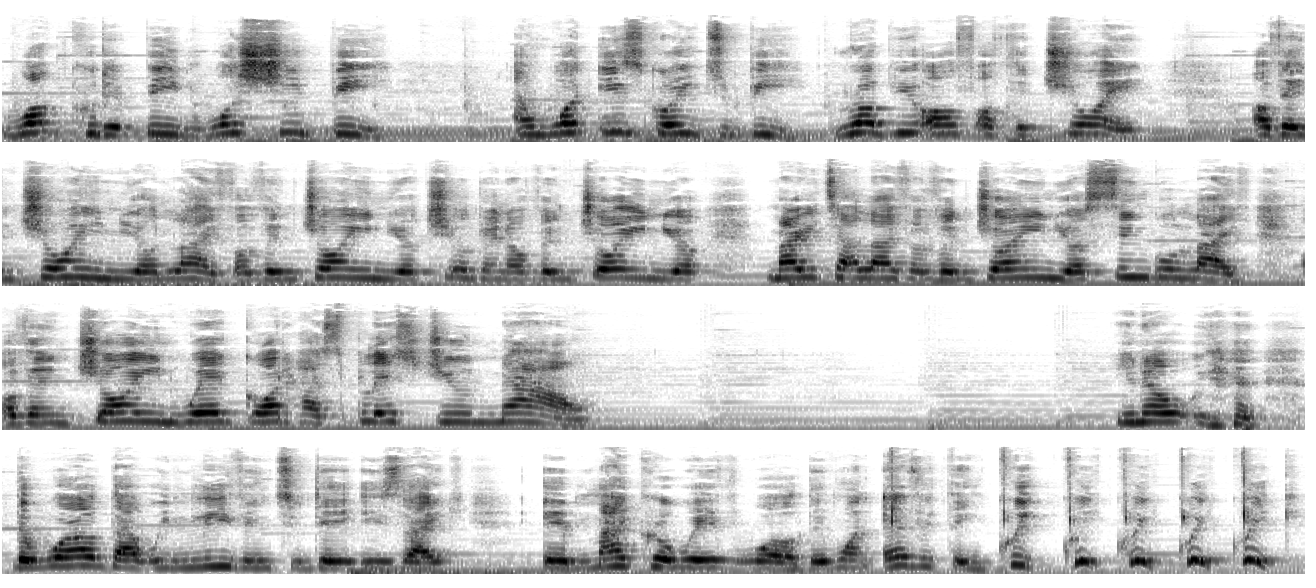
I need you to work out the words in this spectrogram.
what could have been, what should be, and what is going to be rob you off of the joy of enjoying your life, of enjoying your children, of enjoying your marital life, of enjoying your single life, of enjoying where God has placed you now. You know, the world that we live in today is like a microwave world. They want everything quick, quick, quick, quick, quick.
